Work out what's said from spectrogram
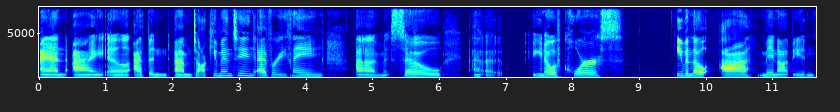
and I uh, I've been um, documenting everything. Um, so, uh, you know, of course, even though I may not be in,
